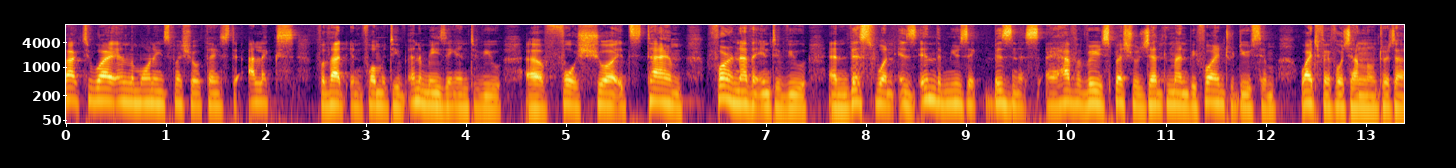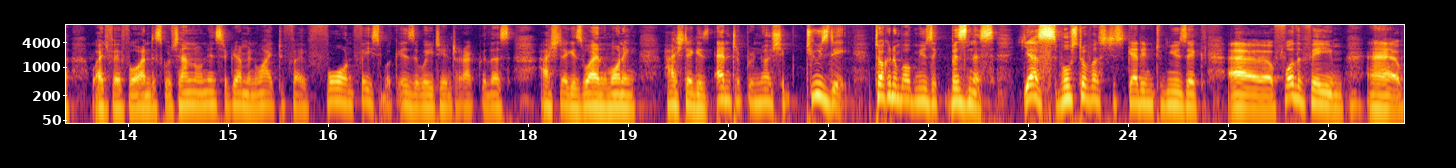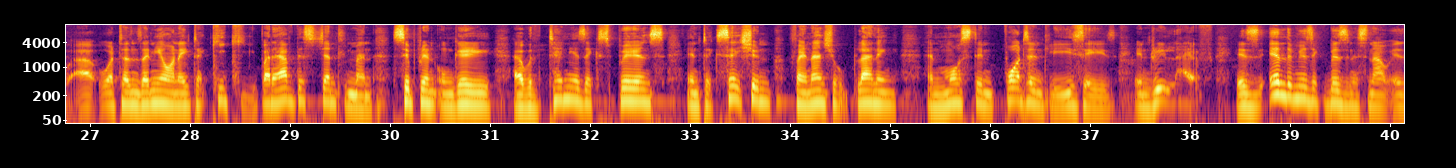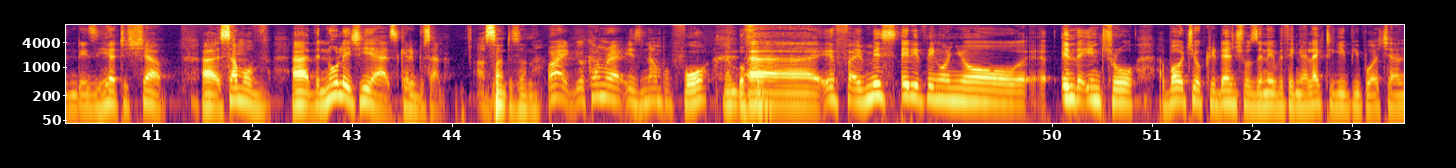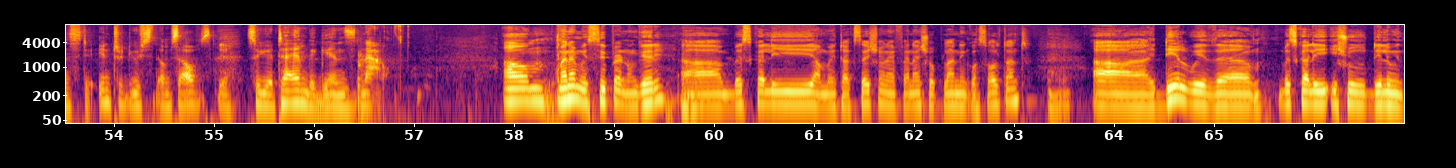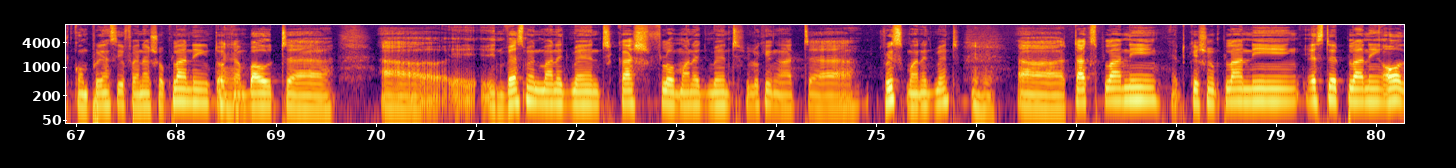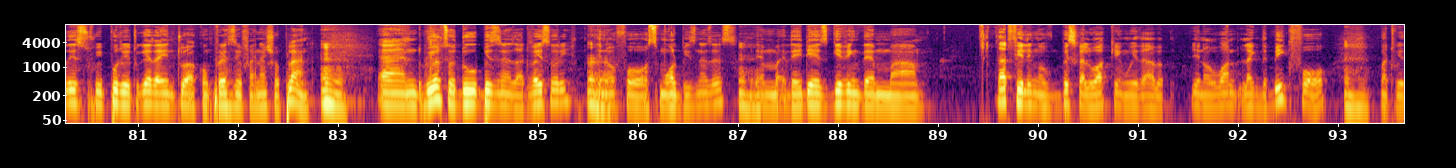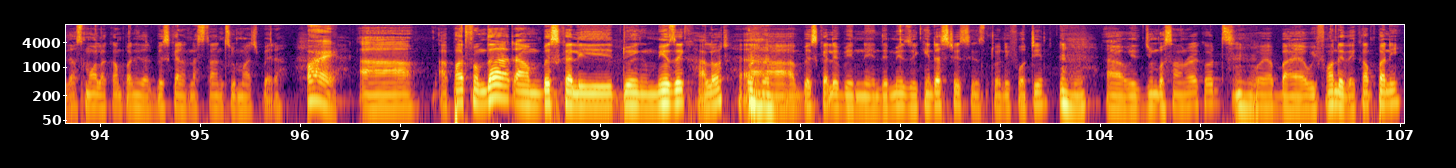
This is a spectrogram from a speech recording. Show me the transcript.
Back to Why in the Morning special. Thanks to Alex for that informative and amazing interview. Uh, for sure, it's time for another interview, and this one is in the music business. I have a very special gentleman. Before I introduce him, Y254 channel on Twitter, Y254 underscore channel on Instagram, and Y254 on Facebook is the way to interact with us. Hashtag is Why in the Morning. Hashtag is Entrepreneurship Tuesday. Talking about music business. Yes, most of us just get into music uh, for the fame. Uh, uh, what Tanzania wanaita kiki. But I have this gentleman, Cyprian Ongeri, uh, with 10 years experience in taxation, financial planning, and most importantly, he says, in real life, is in the music business now and is here to share uh, some of uh, the knowledge he has. Karibu sana. Asante sana. All right, your camera is number four. Number four. Uh, if I miss anything on your uh, in the intro about your credentials and everything, I like to give people a chance to introduce themselves. Yeah. So your time begins now. Um, my name is Cyprian Ongeri. Uh, basically, I'm a taxation and financial planning consultant. Uh, I deal with um, basically issues dealing with comprehensive financial planning, talking Mhm. about uh, uh, investment management, cash flow management. Looking at uh, risk management, uh, tax planning, education planning, estate planning. All this we put it together into a comprehensive financial plan. And we also do business advisory Uh-huh. you know for small businesses. Um, the idea is giving them um, that feeling of basically working with a you know one like the big four but with a smaller company that basically understands you much better. Right. uh, apart from that i'm basically doing music a lot. Uh, basically been in the music industry since 2014 uh, with jumbo sound records whereby we founded the company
